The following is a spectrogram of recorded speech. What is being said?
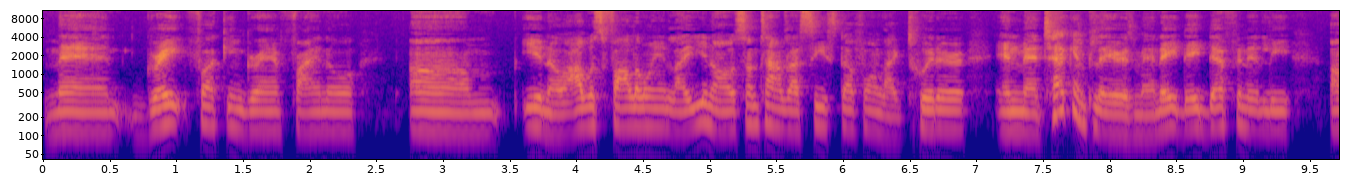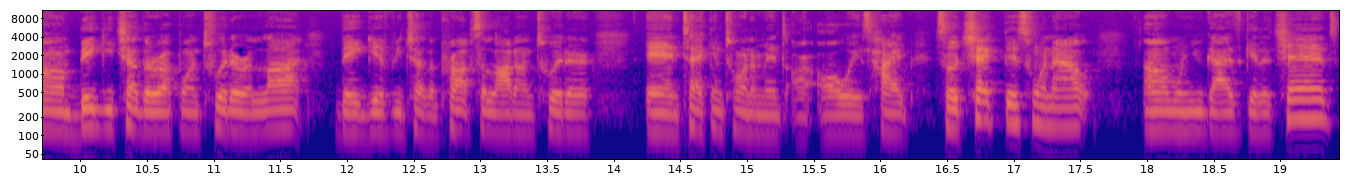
Man, great fucking grand final. Um, you know, I was following like, you know, sometimes I see stuff on like Twitter and man, Tekken players, man, they they definitely um big each other up on Twitter a lot. They give each other props a lot on Twitter and Tekken tournaments are always hype. So check this one out um when you guys get a chance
